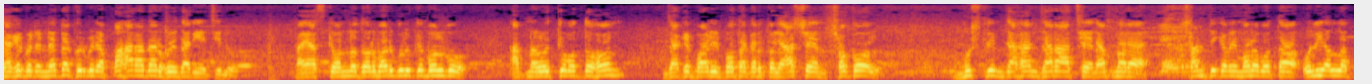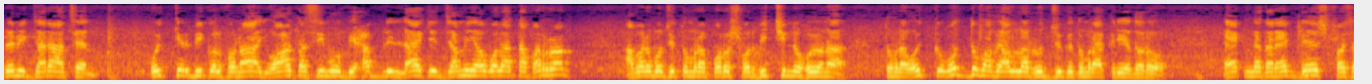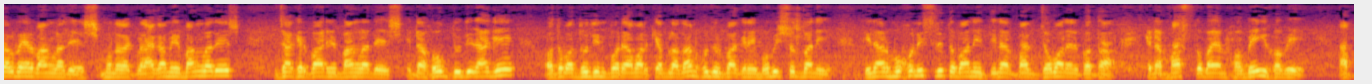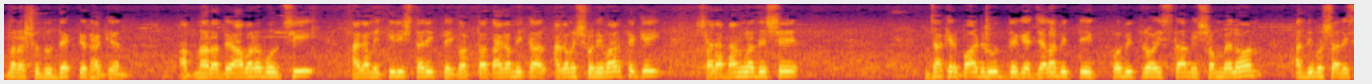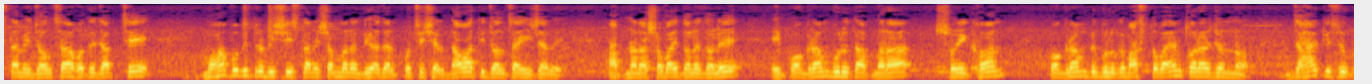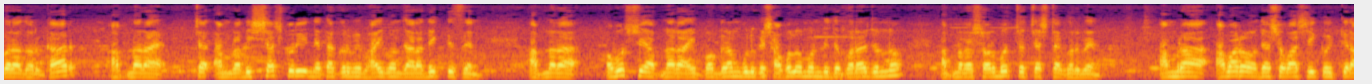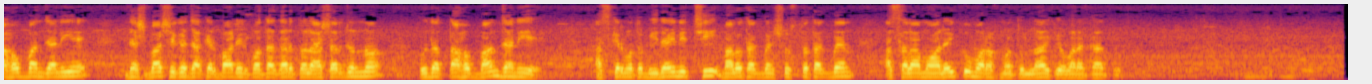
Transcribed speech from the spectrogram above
জাকের বাড়ির নেতাকর্মীরা পাহারাদার হয়ে দাঁড়িয়েছিল। তাই আজকে অন্য দরবারগুলোকে বলব, আপনার ঐক্যবদ্ধ হন, যাকে বাড়ির পতাকার তলে আসেন, সকল মুসলিম জাহান যারা আছেন, আপনারা শান্তিকামী মানবতা, অলি আল্লাহ প্রেমিক যারা আছেন, ঐক্যের বিকল্প নাই। ওয়াতাসিমু বিহাবলিল্লাহি জামিয়া ওয়ালা তাফাররাক। আবার বলছি, তোমরা পরস্পর বিচ্ছিন্ন হইও না, তোমরা ঐক্যবদ্ধভাবে আল্লাহর রজ্জুকে তোমরা আঁকড়িয়ে ধরো। এক নেতার এক দেশ, ফয়সাল ভাইয়ের বাংলাদেশ। মনে রাখবেন, আগামীর বাংলাদেশ, জাকের বাড়ির বাংলাদেশ। এটা হোক দুদিন আগে অথবা দুদিন পরে আমার কেবলাদান হুজুর পাকের এই ভবিষ্যৎবাণী, তিনার মুখ নিঃসৃত বাণী, তিনার পাক জবানের কথা, এটা বাস্তবায়ন হবেই হবে। আপনারা শুধু দেখতে থাকেন। আপনারা আবারও বলছি, আগামী তিরিশ তারিখ থেকে, অর্থাৎ আগামীকাল, আগামী শনিবার থেকেই সারা বাংলাদেশে জাকের পার্টির উদ্যোগে জেলাভিত্তিক পবিত্র ইসলামী সম্মেলন আদিমুসান ইসলামী জলসা হতে যাচ্ছে। মহাপবিত্র বিশ্ব ইসলামী সম্মেলন দুই হাজার পঁচিশের দাওয়াতি জলসা হিসাবে আপনারা সবাই দলে দলে এই প্রোগ্রামগুলোতে আপনারা শরিক হন। প্রোগ্রামগুলোকে বাস্তবায়ন করার জন্য যাহা কিছু করা দরকার, আপনারা আমরা বিশ্বাস করি, নেতাকর্মী ভাই বোন যারা দেখতেছেন, আপনারা অবশ্যই আপনারা এই প্রোগ্রামগুলোকে সাফল্যমণ্ডিত করার জন্য আপনারা সর্বোচ্চ চেষ্টা করবেন। আমরা আবারও দেশবাসীকে ঐক্যের আহ্বান জানিয়ে দেশবাসীকে জাকের বাড়ির পতাকার তলে আসার জন্য উদাত্ত আহ্বান জানিয়ে আজকের মতো বিদায় নিচ্ছি। ভালো থাকবেন, সুস্থ থাকবেন। আসসালামু আলাইকুম রহমতুল্লাহ বারাকাতু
